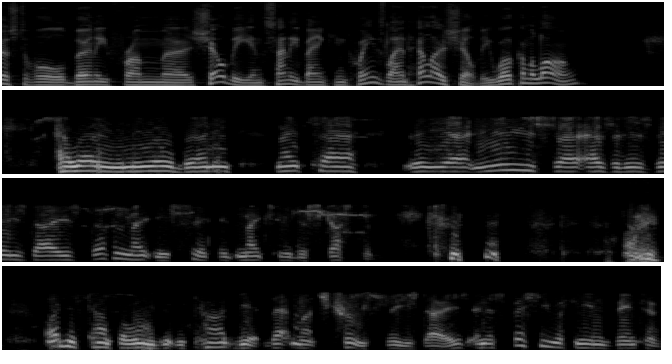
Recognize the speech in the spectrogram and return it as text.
first of all, Bernie from uh, Shelby in Sunnybank in Queensland. Hello, Shelby. Welcome along. Hello, Neil, Bernie. Mate, uh, the uh, news uh, as it is these days doesn't make me sick, it makes me disgusted. I, I just can't believe that we can't get that much truth these days, and especially with the invent of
